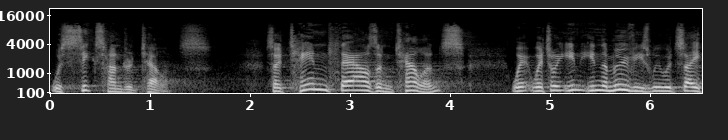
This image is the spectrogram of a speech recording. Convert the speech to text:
was 600 talents. So 10,000 talents we're, we're talking, in, in the movies, we would say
